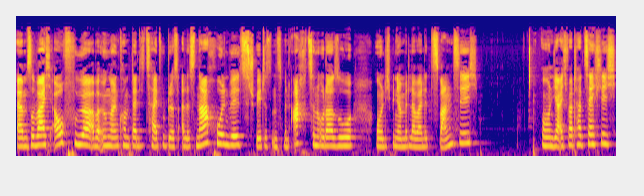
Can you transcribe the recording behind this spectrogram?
ähm, so war ich auch früher, aber irgendwann kommt dann die Zeit, wo du das alles nachholen willst, spätestens mit 18 oder so. Und ich bin ja mittlerweile 20. Und ja, ich war tatsächlich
